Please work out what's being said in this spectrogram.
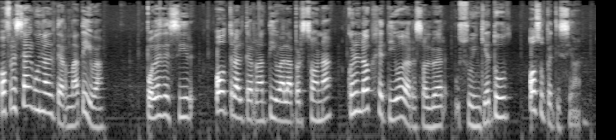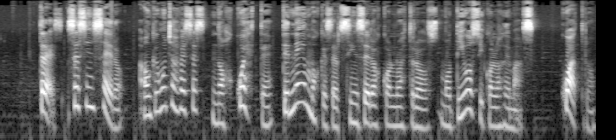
Ofrece alguna alternativa. Puedes decir otra alternativa a la persona con el objetivo de resolver su inquietud o su petición. 3. Sé sincero. Aunque muchas veces nos cueste, tenemos que ser sinceros con nuestros motivos y con los demás. 4.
